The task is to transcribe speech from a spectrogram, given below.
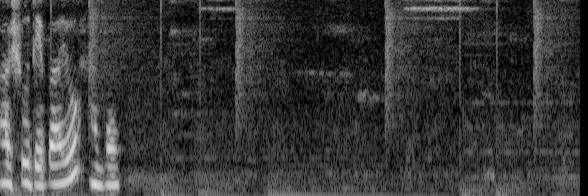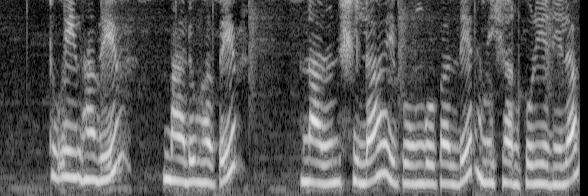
বাসুদেবায় নমো। তো এইভাবে ভালোভাবে নারায়ণশিলা এবং গোপালদের আমি স্নান করিয়ে নিলাম।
